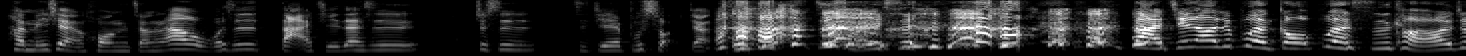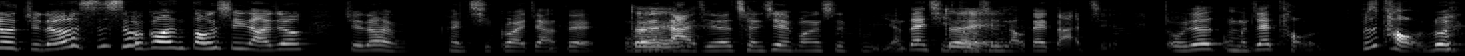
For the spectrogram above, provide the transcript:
很明显很慌张，然后我是打结，但是就是直接不爽这样，这是什么意思？打结，然后就不能沟，不能思考，然后就觉得是什么东东西，然后就觉得很很奇怪。这样，对我们的打结的呈现方式不一样，但其实都是脑袋打结。我觉得我们在讨，不是讨论，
